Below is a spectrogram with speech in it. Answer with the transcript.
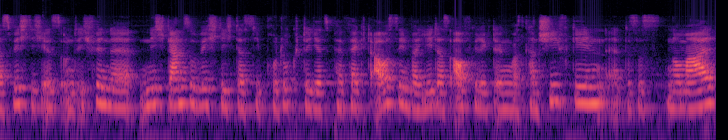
was wichtig ist. Und ich finde nicht ganz so wichtig, dass die Produkte jetzt perfekt aussehen, weil jeder ist aufgeregt, irgendwas kann schief gehen. Das ist normal.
